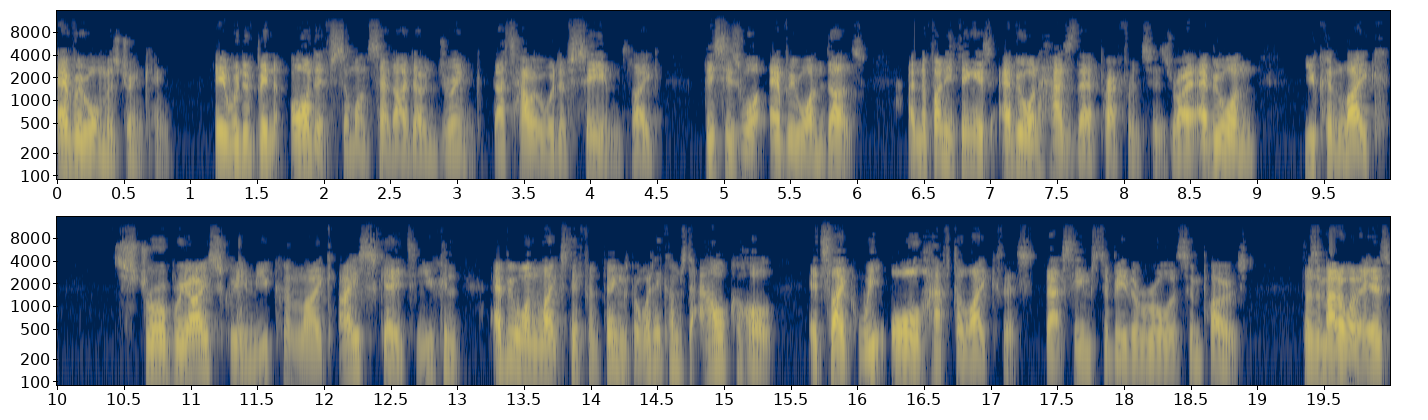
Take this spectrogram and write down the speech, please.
everyone was drinking. It would have been odd if someone said, I don't drink. That's how it would have seemed. Like, this is what everyone does. And the funny thing is, everyone has their preferences, right? Everyone, you can like strawberry ice cream, you can like ice skating, you can everyone likes different things, but when it comes to alcohol, it's like we all have to like this. That seems to be the rule that's imposed. Doesn't matter what it is,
